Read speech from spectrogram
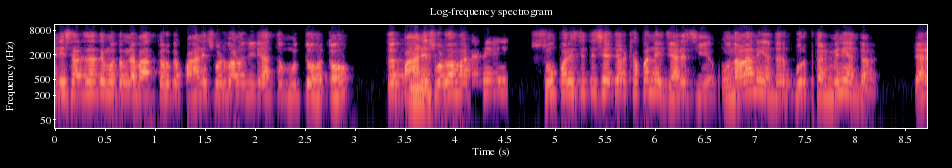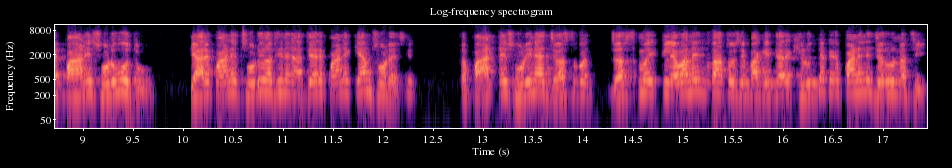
એની સાથે સાથે હું તમને વાત કરું કે પાણી છોડવાનો જે આજનો મુદ્દો હતો તો પાણી છોડવા માટેની શું પરિસ્થિતિ છે ત્યારે ખબર નહીં. જયારે ઉનાળાની અંદર પૂર ગરમીની અંદર ત્યારે પાણી છોડવું હતું ત્યારે પાણી છોડ્યું નથી ને અત્યારે પાણી કેમ છોડે છે? તો પાણી છોડીને જસ્ટ જસ્ટ એક લેવાની જ વાતો છે. બાકી ત્યારે ખેડૂતને કઈ પાણીની જરૂર નથી.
